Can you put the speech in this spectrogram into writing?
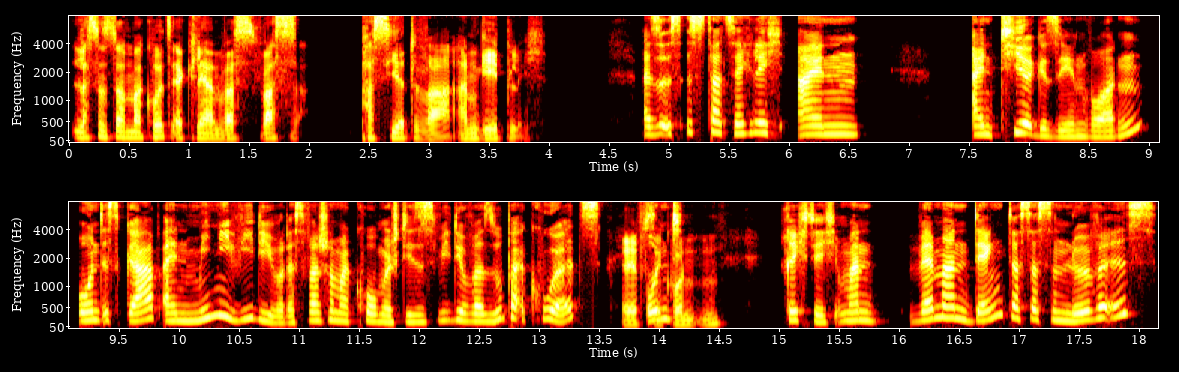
lass uns doch mal kurz erklären, was, was passiert war, angeblich. Also es ist tatsächlich ein, ein Tier gesehen worden und es gab ein Mini-Video, das war schon mal komisch. Dieses Video war super kurz. Elf Sekunden. Richtig. Man, wenn man denkt, dass das ein Löwe ist,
